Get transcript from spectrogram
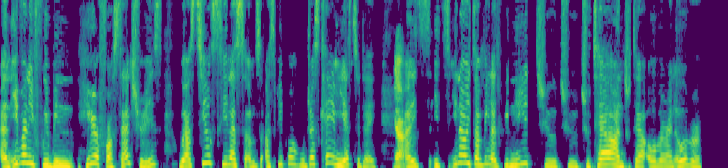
and even if we've been here for centuries, we are still seen as, as, as people who just came yesterday. Yeah. And it's, it's, you know, it's something that we need to, to, to tell and to tell over and over.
